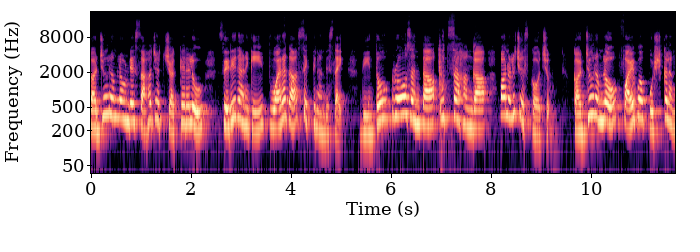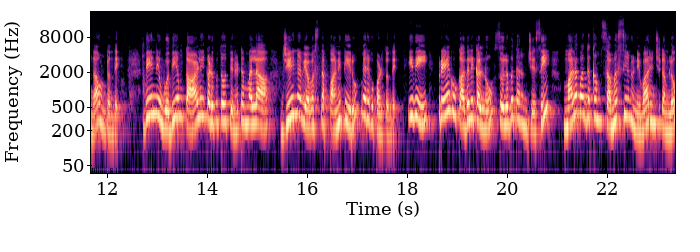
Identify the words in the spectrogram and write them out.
ఖర్జూరంలో ఉండే సహజ చక్కెరలు శరీరానికి త్వరగా శక్తిని అందిస్తాయి. దీంతో రోజంతా ఉత్సాహంగా పనులు చేసుకోవచ్చు. ఖర్జూరంలో ఫైబర్ పుష్కలంగా ఉంటుంది. దీన్ని ఉదయం ఖాళీ కడుపుతో తినటం వల్ల జీర్ణ వ్యవస్థ పనితీరు మెరుగుపడుతుంది. ఇది ప్రేగు కదలికలను సులభతరం చేసి మలబద్ధకం సమస్యను నివారించడంలో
